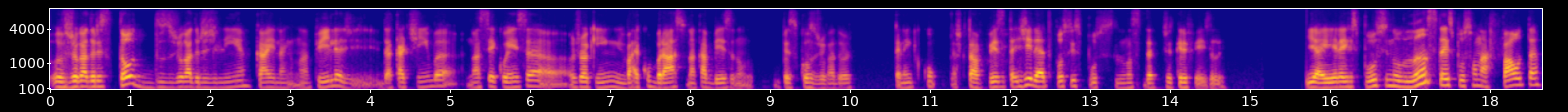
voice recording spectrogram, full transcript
os jogadores, todos os jogadores de linha caem na, na pilha de, da catimba. Na sequência, o Joaquim vai com o braço na cabeça, no, no pescoço do jogador. Tem nem que, acho que talvez até direto fosse expulso lance do jeito que ele fez ali. E aí ele é expulso e no lance da expulsão na falta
